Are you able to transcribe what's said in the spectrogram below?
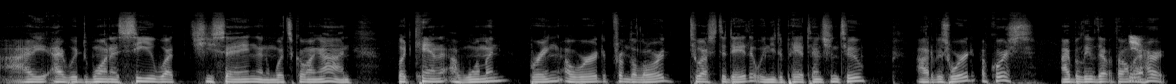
I I would want to see what she's saying and what's going on. But can a woman bring a word from the Lord to us today that we need to pay attention to out of His Word? Of course, I believe that with all my heart.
